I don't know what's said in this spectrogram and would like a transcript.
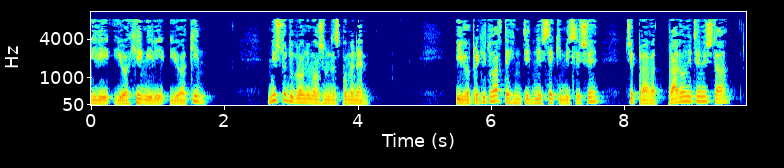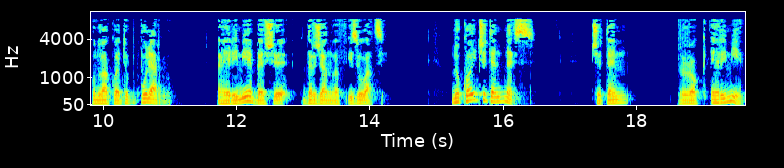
Или Йоахин или Йоакин? Нищо добро не можем да споменем. И въпреки това в техните дни всеки мислеше, че правят правилните неща, онова, което е популярно. А Еремия беше държан в изолация. Но кой четем днес? Четем пророк Еремия.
